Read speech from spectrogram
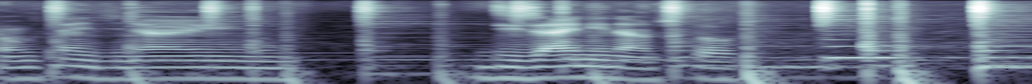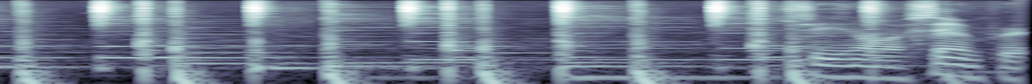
computer engineering, designing and stuff. So, you know, sempre.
